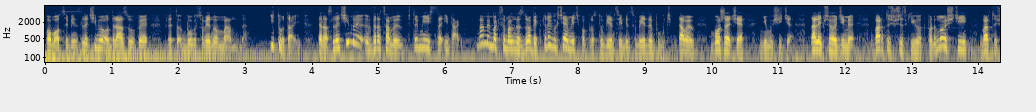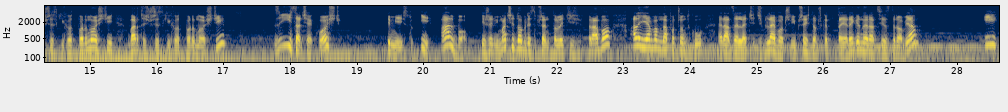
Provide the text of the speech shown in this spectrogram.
pomocy, więc lecimy od razu w błogosławioną mannę. I tutaj, teraz lecimy, wracamy w tym miejsce i tak, mamy maksymalne zdrowie, którego chciałem mieć po prostu więcej, więc sobie jeden punkcik dałem, możecie, nie musicie. Dalej przechodzimy, wartość wszystkich odporności, wartość wszystkich odporności, wartość wszystkich odporności i zaciekłość w tym miejscu. I albo, jeżeli macie dobry sprzęt, to lecicie w prawo, ale ja wam na początku radzę lecieć w lewo, czyli przejść na przykład tutaj regenerację zdrowia i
